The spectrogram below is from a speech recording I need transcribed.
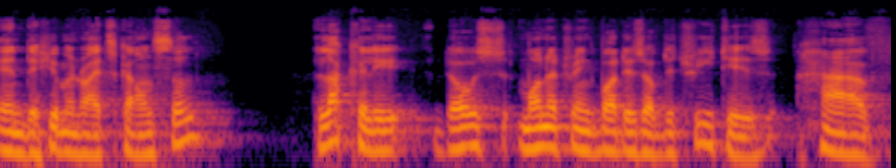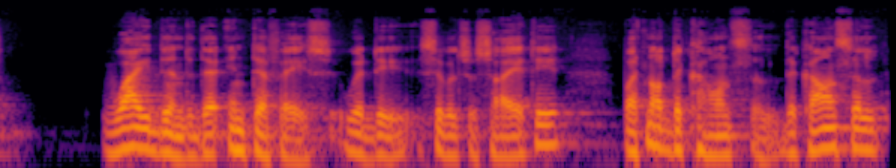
in the Human Rights Council. Luckily, those monitoring bodies of the treaties have widened their interface with the civil society, but not the Council. The Council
